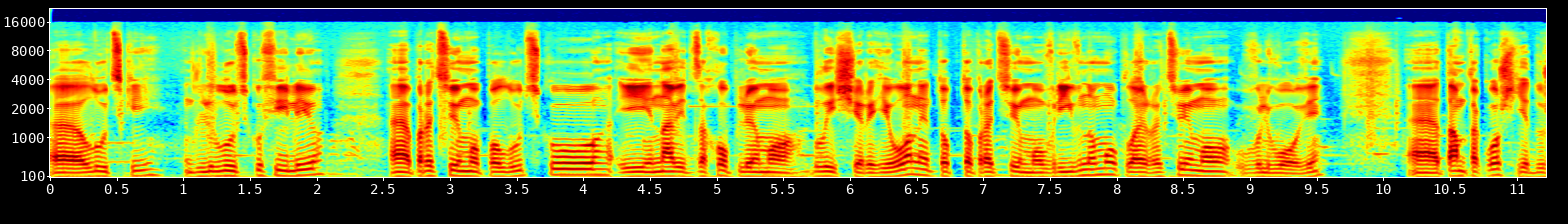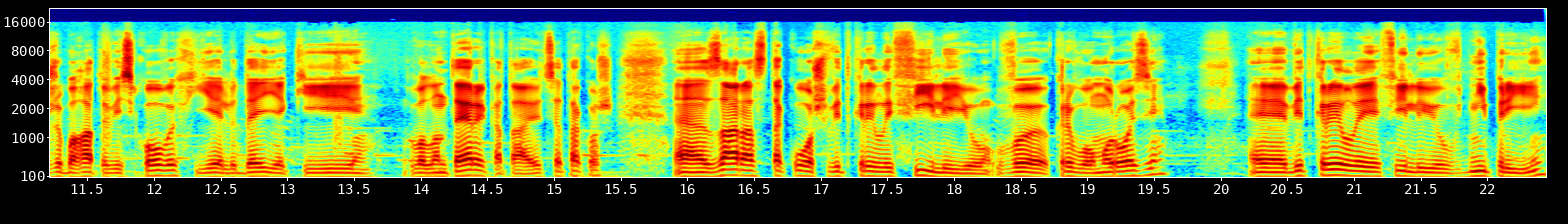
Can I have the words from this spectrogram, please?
е, Луцький, Луцьку філію. Е, Працюємо по Луцьку і навіть захоплюємо ближчі регіони, тобто працюємо в Рівному, працюємо в Львові. Там також є дуже багато військових, є людей, які волонтери катаються також. Е, Зараз також відкрили філію в Кривому Розі, е, відкрили філію в Дніпрі,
